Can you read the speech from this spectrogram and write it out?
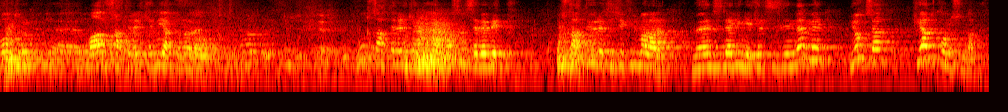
Walter'ın e, bazı sahteleri kendi yaptığını öğrendim. Bu sahteleri kendi yapmasının sebebi bu sahte üretici firmaların mühendislerin yetersizliğinden mi yoksa fiyat konusundan mı?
